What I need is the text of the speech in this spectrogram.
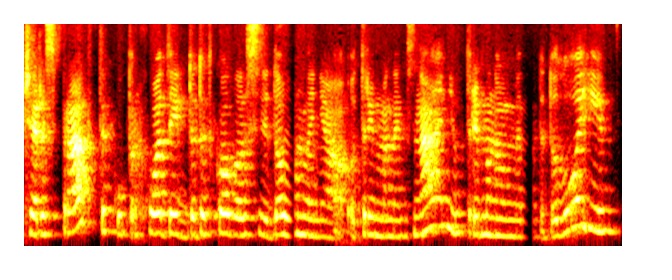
через практику приходить додаткове усвідомлення отриманих знань, отриманої методології,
